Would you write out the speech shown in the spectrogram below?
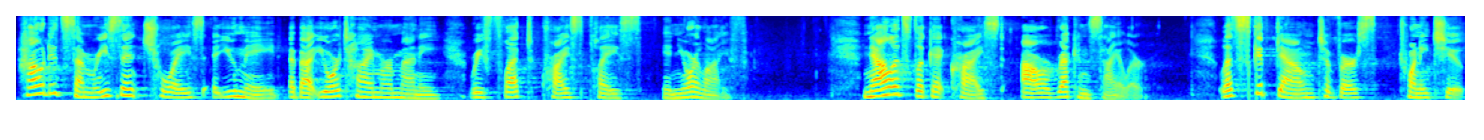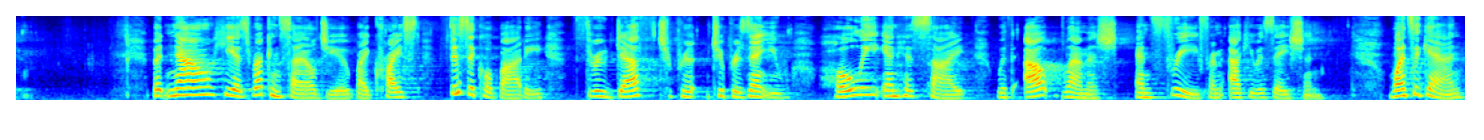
How did some recent choice you made about your time or money reflect Christ's place in your life? Now let's look at Christ, our reconciler. Let's skip down to verse 22. But now he has reconciled you by Christ's physical body through death to, pre- to present you holy in his sight, without blemish, and free from accusation. Once again,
